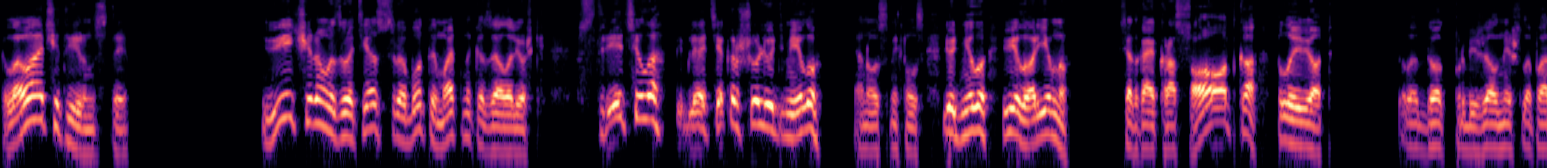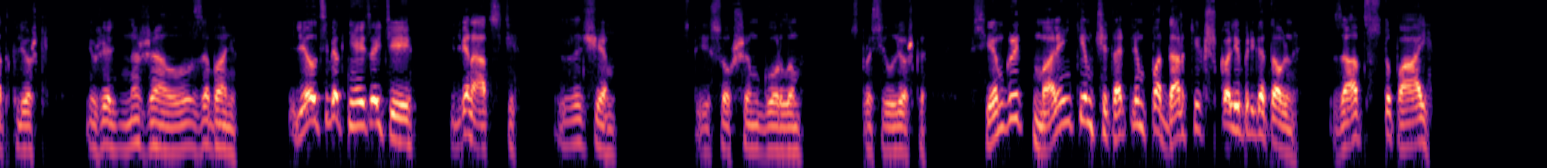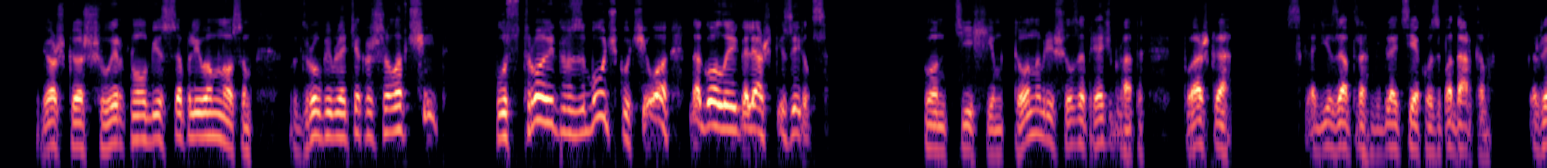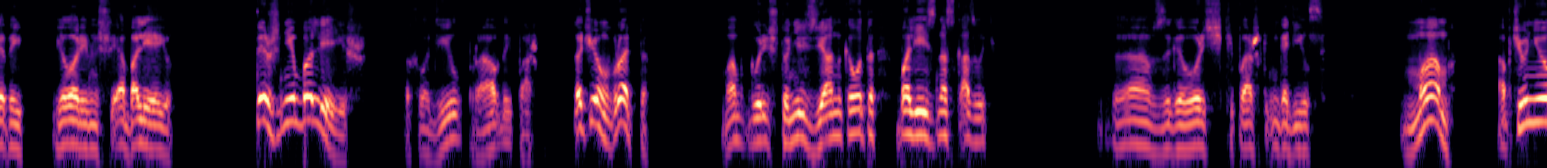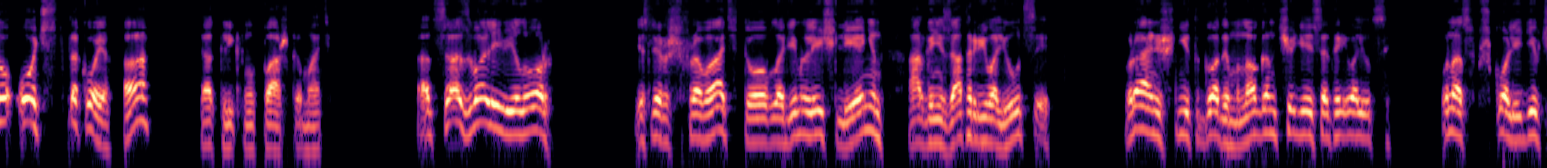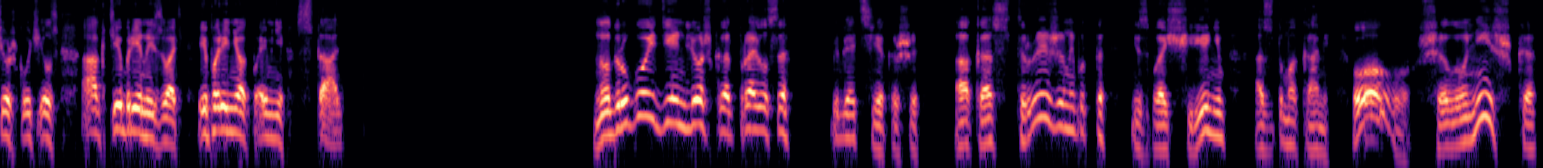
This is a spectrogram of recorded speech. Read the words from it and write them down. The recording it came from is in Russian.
Глава четырнадцатая Вечером, возвратясь с работы, мать наказала Лёшке. Встретила библиотекаршу Людмилу. Она усмехнулась. Людмилу Вилорьевну. Вся такая красотка плывет. Холодок пробежал меж лопат к Лёшке. Неужели нажаловал за баню? Велел тебе к ней зайти. К двенадцати. — Зачем? — с пересохшим горлом спросил Лёшка. — Всем, говорит, маленьким читателям подарки к школе приготовлены. Завтра вступай. Лёшка швыркнул бессопливым носом. Вдруг библиотекарша ловчит, устроит взбучку, чего на голые голяшки зырился. Он тихим тоном решил запрячь брата. — Пашка, сходи завтра в библиотеку за подарком. Скажи этой Вилорьевне, что я болею. — Ты ж не болеешь, — охладил правдой Пашка. — Зачем врать-то? Мамка говорит, что нельзя на кого-то болезнь насказывать. Да, в заговорщике Пашка не годился. — Мам, а почему у нее отчество такое, а? — окликнул Пашка мать. — Отца звали Вилор. Если расшифровать, то Владимир Ильич Ленин, организатор революции. В ранешние годы много начудили этой революции. У нас в школе девчушка училась Октябриной звать, и паренек по имени Сталь. Но другой день Лёшка отправился к библиотекарше, а кострыженный будто не с поощрением, а с тумаками. О, шелунишка!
